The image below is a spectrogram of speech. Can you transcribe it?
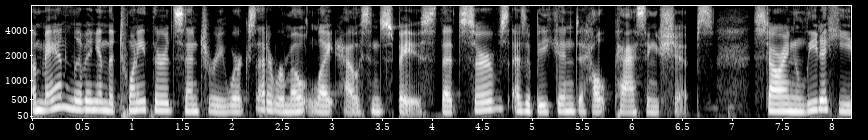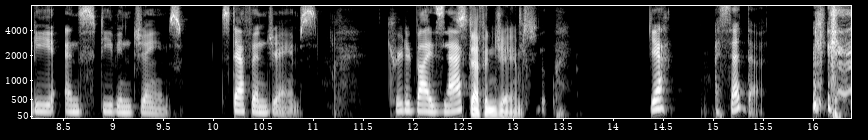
A man living in the 23rd century works at a remote lighthouse in space that serves as a beacon to help passing ships, starring Lena Headey and Stephen James. Stephen James. Created by Zak. Stephen James. Yeah, I said that.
